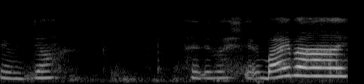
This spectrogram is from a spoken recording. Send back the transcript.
bir video. Hadi başlayalım. Bay bay.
